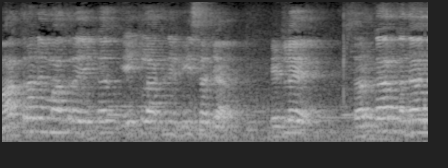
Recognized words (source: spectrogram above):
માત્ર ને માત્ર એક જ- લાખ ને વીસ હજાર. એટલે સરકાર કદાચ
